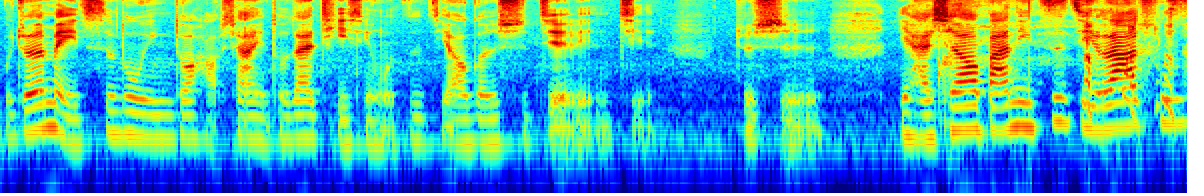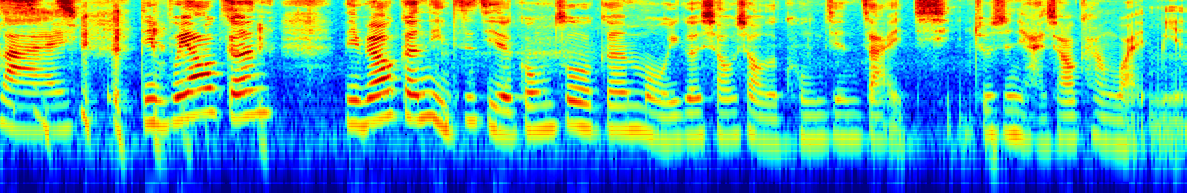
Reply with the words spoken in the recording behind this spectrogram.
我觉得每一次录音都好像也都在提醒我自己要跟世界连接，就是。你还是要把你自己拉出 来，你不要跟，你不要跟你自己的工作跟某一个小小的空间在一起，就是你还是要看外面，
